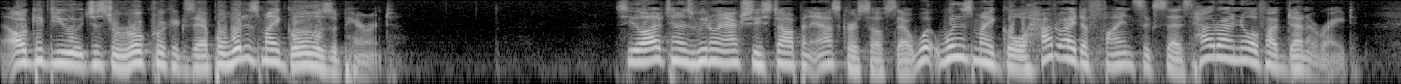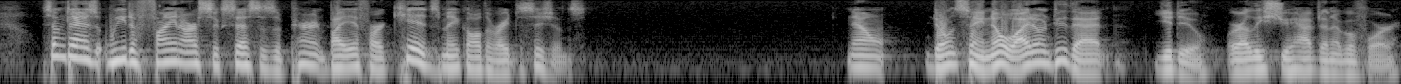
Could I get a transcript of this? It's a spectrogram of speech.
I'll give you just a real quick example. What is my goal as a parent? See, a lot of times we don't actually stop and ask ourselves that. What, what is my goal? How do I define success? How do I know if I've done it right? Sometimes we define our success as a parent by if our kids make all the right decisions. Now, don't say, no, I don't do that. You do, or at least you have done it before.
